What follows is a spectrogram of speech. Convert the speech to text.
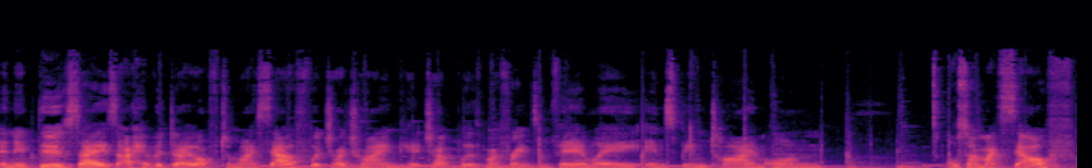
And then Thursdays, I have a day off to myself, which I try and catch up with my friends and family and spend time on also myself.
